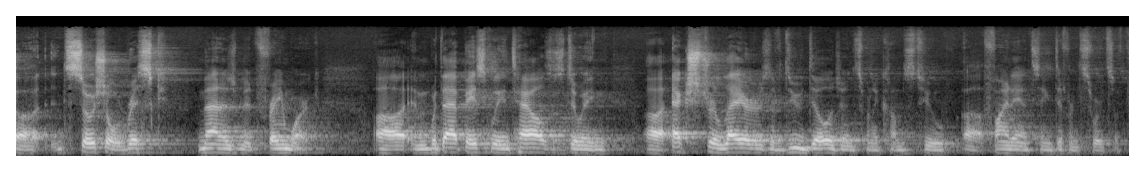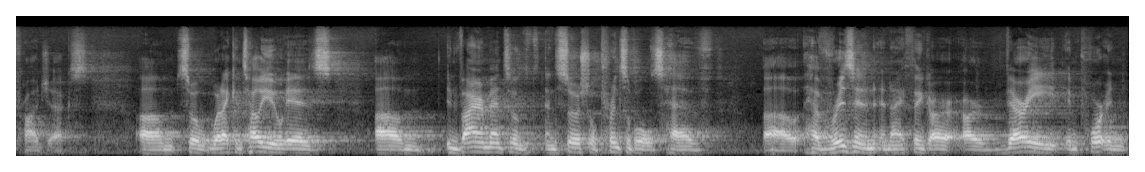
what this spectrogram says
uh, social risk management framework. Uh, and what that basically entails is doing uh, extra layers of due diligence when it comes to uh, financing different sorts of projects. Um, so what I can tell you is um, environmental and social principles have, uh, have risen and I think are, are very important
